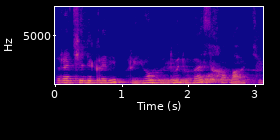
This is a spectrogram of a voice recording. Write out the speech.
До речі, лікарі прийом ведуть без халатів.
